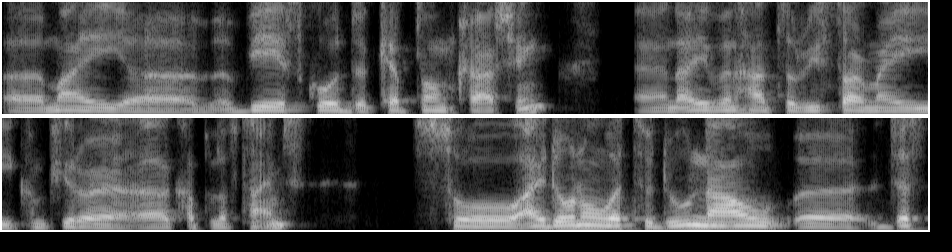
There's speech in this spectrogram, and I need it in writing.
uh, my uh, VS Code kept on crashing, and I even had to restart my computer a couple of times. So I don't know what to do now. Uh, just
